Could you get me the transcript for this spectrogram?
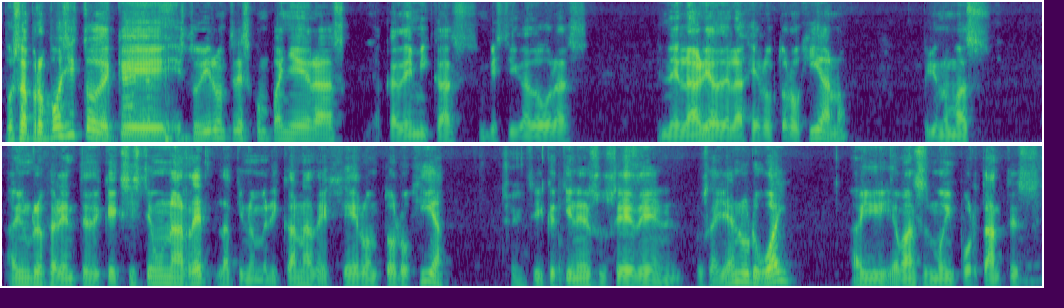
Pues a propósito de que estuvieron tres compañeras académicas, investigadoras, en el área de la gerontología, ¿no? Yo nomás hay un referente de que existe una red latinoamericana de gerontología, sí. que tiene su sede en, pues allá en Uruguay. Hay avances muy importantes.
